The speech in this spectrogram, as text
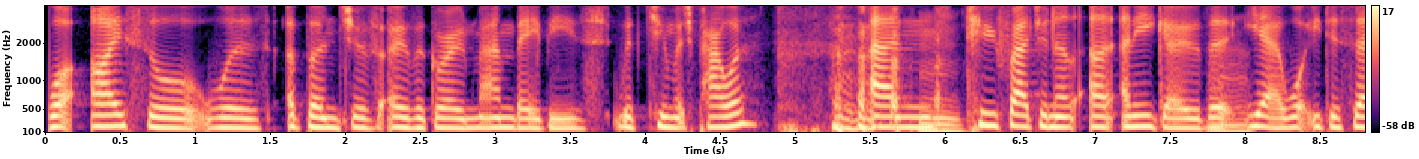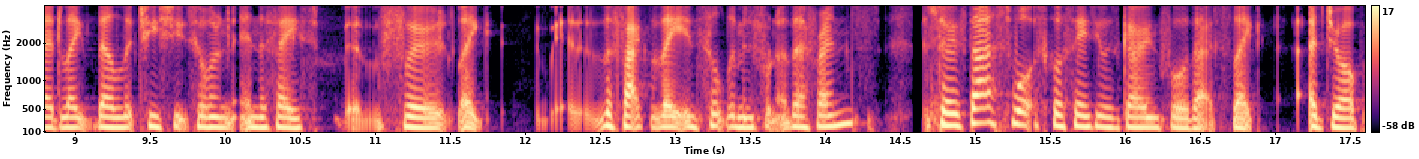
What I saw was a bunch of overgrown man babies with too much power and too fragile an, an ego that, yeah, what you just said, like they'll literally shoot someone in the face for like the fact that they insult them in front of their friends. So if that's what Scorsese was going for, that's like a job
